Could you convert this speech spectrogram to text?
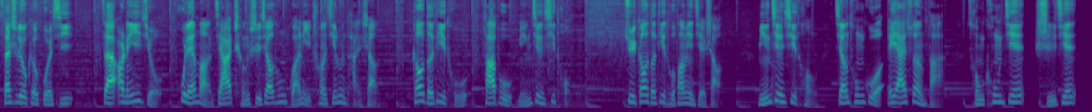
三十六氪获悉，在二零一九互联网加城市交通管理创新论坛上，高德地图发布明镜系统。据高德地图方面介绍，明镜系统将通过 AI 算法。从空间、时间、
